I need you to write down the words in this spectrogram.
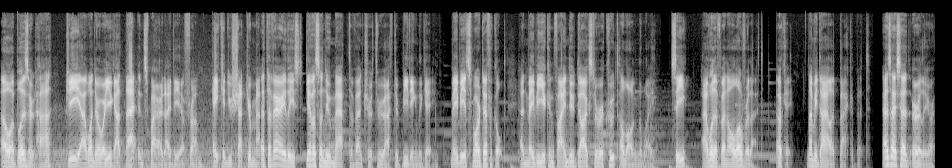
Oh, a blizzard, huh? Gee, I wonder where you got that inspired idea from. Hey, can you shut your mouth? At the very least, give us a new map to venture through after beating the game. Maybe it's more difficult, and maybe you can find new dogs to recruit along the way. See? I would have been all over that. Okay, let me dial it back a bit. As I said earlier,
